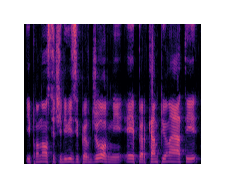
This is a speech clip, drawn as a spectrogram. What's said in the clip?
i pronostici divisi per giorni e per campionati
